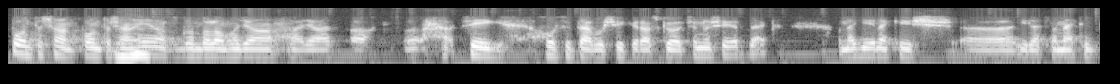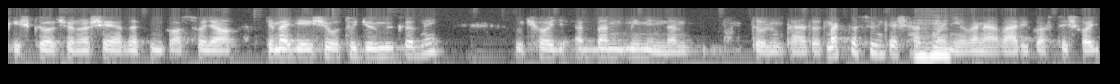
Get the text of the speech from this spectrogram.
Pontosan, pontosan. Uh-huh. Én azt gondolom, hogy a, hogy a, a, a cég hosszú távú siker az kölcsönös érdek. A megyének is, illetve nekünk is kölcsönös érdekünk az, hogy a, hogy a megye is jól tudjon működni. Úgyhogy ebben mi minden tőlünk tehetőt megteszünk, és hát uh-huh. majd nyilván elvárjuk azt is, hogy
